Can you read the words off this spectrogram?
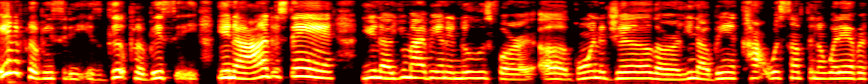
any publicity is good publicity. You know, I understand. You know, you might be in the news for uh, going to jail or you know being caught with something or whatever,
